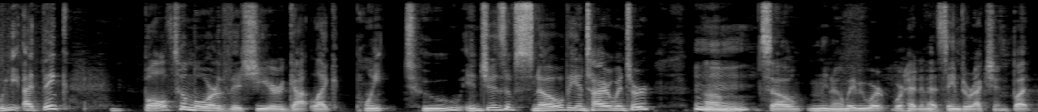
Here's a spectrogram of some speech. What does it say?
we I think Baltimore this year got like 0.2 inches of snow the entire winter. Mm-hmm. Um, so you know maybe we're we're heading that same direction. But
